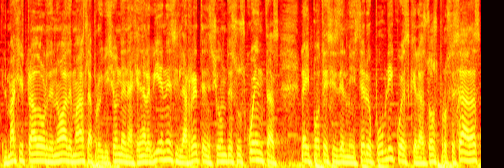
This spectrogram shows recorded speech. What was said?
El magistrado ordenó además la prohibición de enajenar bienes y la retención de sus cuentas. La hipótesis del Ministerio Público es que las dos procesadas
